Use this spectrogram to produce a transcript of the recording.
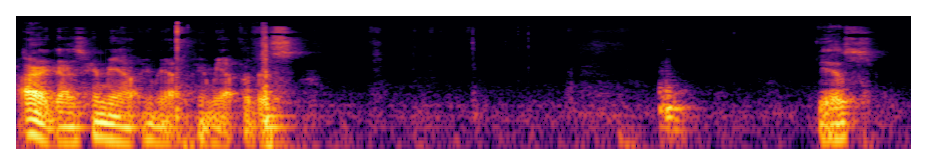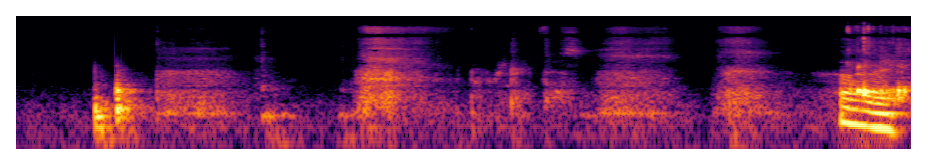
Alright guys, hear me out, hear me out, hear me out for this. Yes. Hi.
